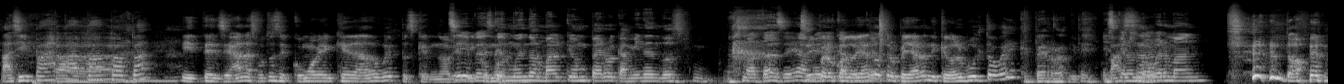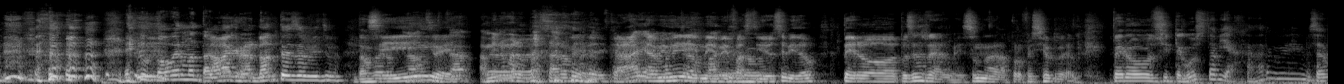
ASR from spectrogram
así pa, pa, pa, pa, pa. Y te enseñaban las fotos de cómo habían quedado, güey, pues que no había Sí, ni pero es que es muy normal que un perro camine en dos patas, ¿eh? A Sí, pero cuando ya lo atropellaron y quedó el bulto, güey. Qué perrote. Es que era un Doberman. Dober- Era un Doberman tan Estaba grandote ese bicho. Sí, güey. a mí no me lo pasaron, pero. Ay, a mí me, me, me traumático. fastidió ese video. Pero pues es real, güey. Es una profesión real. Pero si te gusta viajar, güey. O sea,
